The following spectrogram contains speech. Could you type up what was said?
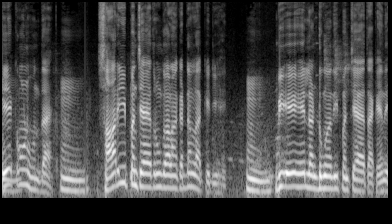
ਇਹ ਕੌਣ ਹੁੰਦਾ ਹੈ? ਸਾਰੀ ਪੰਚਾਇਤ ਨੂੰ ਗਾਲਾਂ ਕੱਢਣ ਲੱਗ ਗਏ ਜੀ ਇਹ। ਹੂੰ। ਵੀ ਇਹ ਲੰਡੂਆਂ ਦੀ ਪੰਚਾਇਤ ਆ ਕਹਿੰਦੇ।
